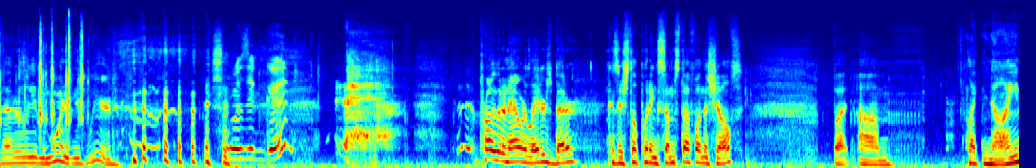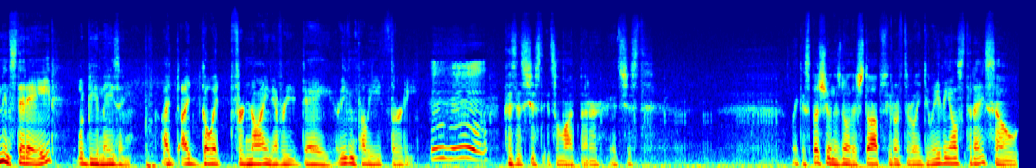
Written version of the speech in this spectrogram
that early in the morning is weird. Was it good? probably about an hour later is better because they're still putting some stuff on the shelves. But um, like nine instead of eight would be amazing. I'd, I'd go it for nine every day, or even probably eight thirty. Mm-hmm. because it's just it's a lot better. It's just like especially when there's no other stops, we don't have to really do anything else today. So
